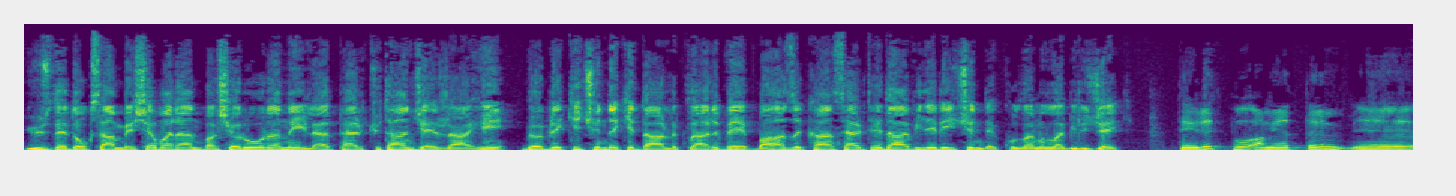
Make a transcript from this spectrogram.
%95'e varan başarı oranıyla perkütan cerrahi böbrek içindeki darlıklar ve bazı kanser tedavileri için de kullanılabilecek. Devlet bu ameliyatların e,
